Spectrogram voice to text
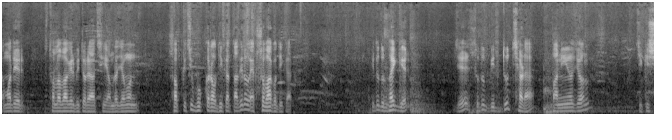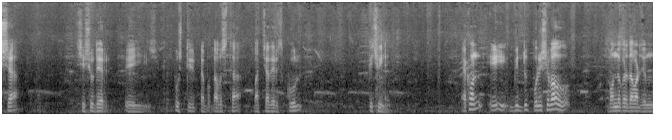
আমাদের স্থলভাগের ভিতরে আছি, আমরা যেমন সব কিছু ভোগ করার অধিকার, তাদেরও একশো ভাগ অধিকার। কিন্তু দুর্ভাগ্যের যে শুধু বিদ্যুৎ ছাড়া পানীয় জল, চিকিৎসা, শিশুদের এই পুষ্টির ব্যবস্থা বাচ্চাদের স্কুল কিছুই নেই। এখন এই বিদ্যুৎ পরিষেবাও বন্ধ করে দেওয়ার জন্য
